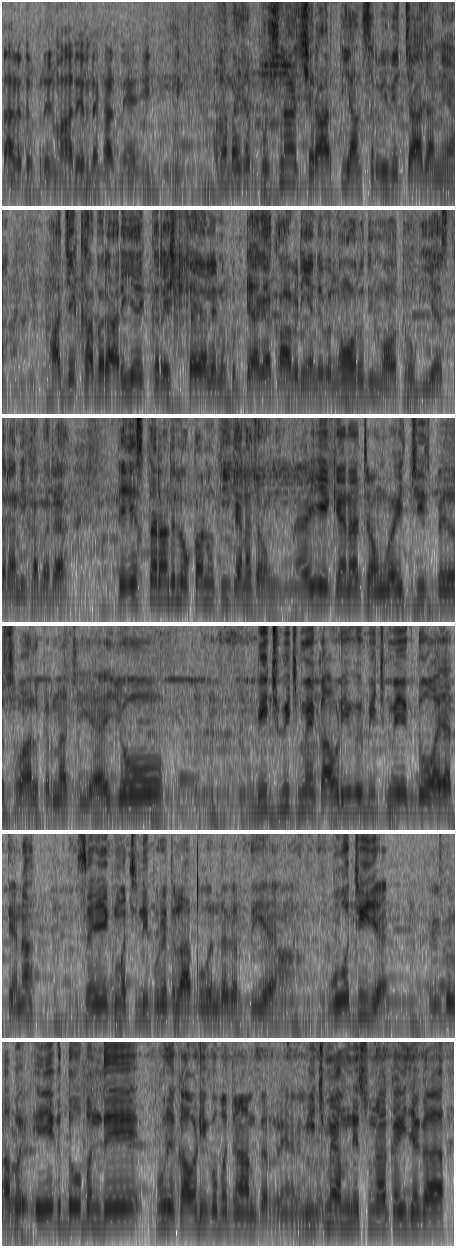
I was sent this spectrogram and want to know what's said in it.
सारे दुख महादेव ने काटने हैं जी। अच्छा भाई साहब कुछ ना शरारती आंसर भी बेच आ जाने हैं। ਅੱਜ ਇੱਕ ਖਬਰ ਆ ਰਹੀ ਹੈ ਇੱਕ ਰਿਸ਼ਤੇ ਵਾਲੇ ਨੂੰ ਕੁੱਟਿਆ ਗਿਆ ਕਾਵੜੀਆਂ ਦੇ ਵੱਲੋਂ ਔਰ ਉਹਦੀ ਮੌਤ ਹੋ ਗਈ ਹੈ ਇਸ ਤਰ੍ਹਾਂ ਦੀ ਖਬਰ ਹੈ ਤੇ ਇਸ ਤਰ੍ਹਾਂ ਦੇ ਲੋਕਾਂ ਨੂੰ ਕੀ ਕਹਿਣਾ ਚਾਹੋਗੇ मैं ये कहना चाहूँगा इस चीज़ पे जो सवाल करना चाहिए जो बीच बीच में कावड़ियों के बीच में एक दो आ जाते हैं ना जैसे एक मछली पूरे तालाब को गंदा करती है वो चीज़ है अब एक दो बंदे पूरे कावड़ी को बदनाम कर रहे हैं बीच में हमने सुना कई जगह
